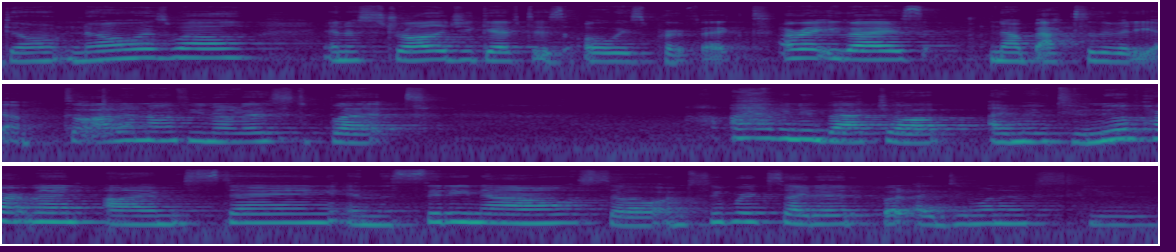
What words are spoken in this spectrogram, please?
don't know as well, an astrology gift is always perfect. All right, you guys, now back to the video. So I don't know if you noticed, but I have a new backdrop. I moved to a new apartment. I'm staying in the city now, so I'm super excited, but I do want to excuse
